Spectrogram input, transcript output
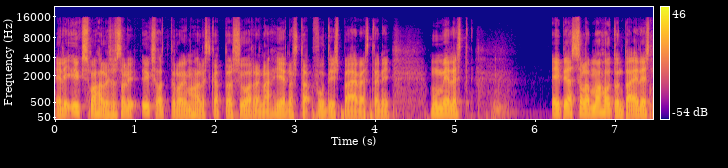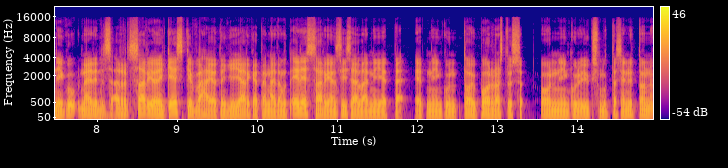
Eli yksi mahdollisuus oli, yksi ottelu oli mahdollista katsoa suorana hienosta futispäivästä, niin mun mielestä ei pitäisi olla mahdotonta edes niin kuin näiden sarjojen kesken vähän jotenkin järkätä näitä, mutta edes sarjan sisällä niin, että, että niin kuin toi porrastus on niin kuin yksi, mutta se nyt on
